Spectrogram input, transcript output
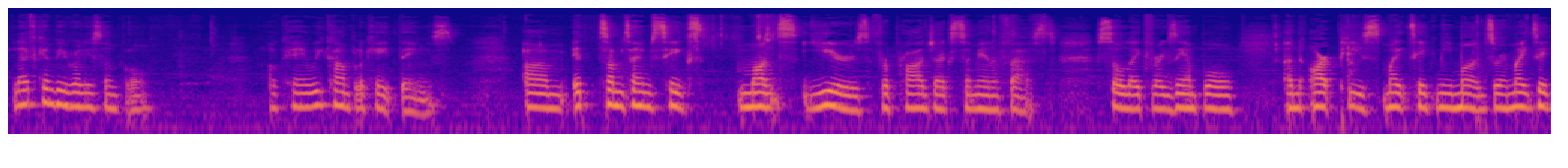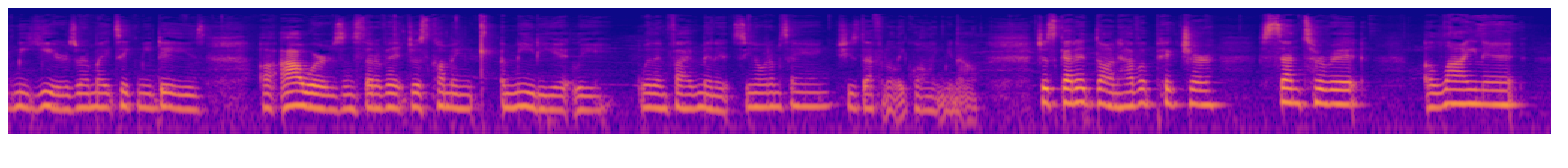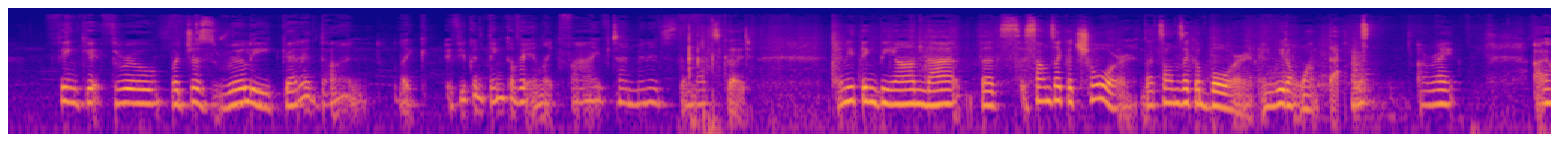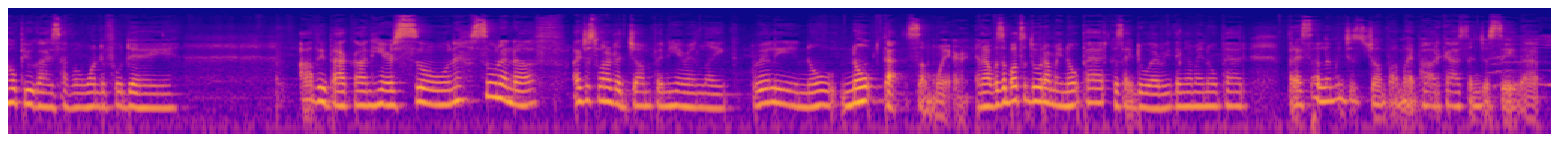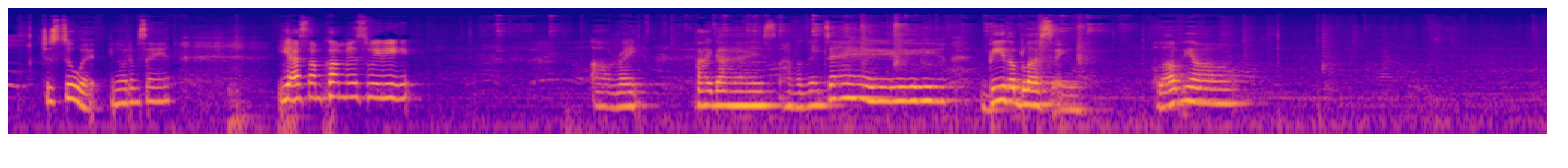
Life can be really simple. Okay, we complicate things. Um, it sometimes takes months, years for projects to manifest. So, like, for example, an art piece might take me months, or it might take me years, or it might take me days uh, hours instead of it just coming immediately within five minutes. You know what I'm saying? She's definitely calling me now. Just get it done. Have a picture, center it, align it, think it through, but just really get it done. Like, if you can think of it in like five, ten minutes, then that's good. Anything beyond that, that's sounds like a chore. That sounds like a bore, and we don't want that. All right. I hope you guys have a wonderful day. I'll be back on here soon, soon enough. I just wanted to jump in here and like really note note that somewhere. And I was about to do it on my notepad because I do everything on my notepad. But I said, let me just jump on my podcast and just say that. Just do it. You know what I'm saying? Yes, I'm coming, sweetie. All right. Bye, guys. Have a good day. Be the blessing. Love y'all.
